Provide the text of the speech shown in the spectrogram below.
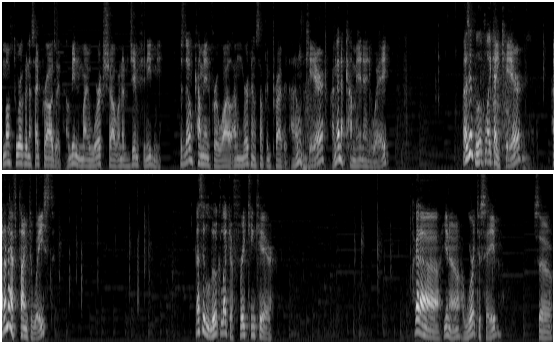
I'm off to work on a side project. I'll be in my workshop under the gym if you need me. Just don't come in for a while. I'm working on something private. I don't care. I'm gonna come in anyway. Does it look like I care? I don't have time to waste. Does it look like a freaking care? I got a, you know, a word to save. So,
